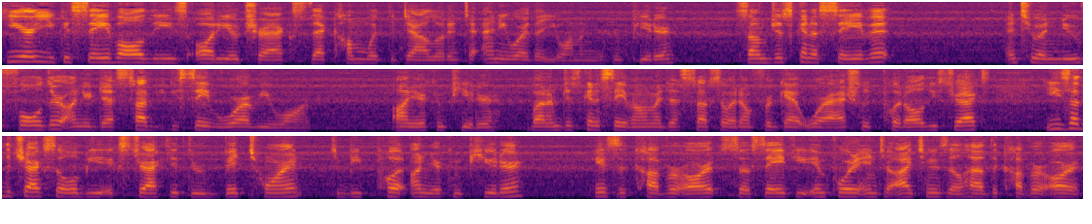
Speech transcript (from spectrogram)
Here you can save all these audio tracks that come with the download into anywhere that you want on your computer. So I'm just going to save it into a new folder on your desktop. You can save it wherever you want on your computer. But I'm just going to save it on my desktop so I don't forget where I actually put all these tracks. These are the tracks that will be extracted through BitTorrent to be put on your computer. Here's the cover art. So say if you import it into iTunes, they'll have the cover art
